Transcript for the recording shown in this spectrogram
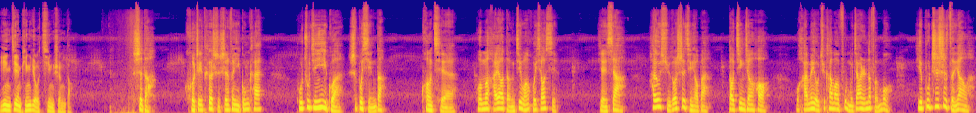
尹建平又轻声道：“是的，我这特使身份一公开，不住进驿馆是不行的。况且我们还要等晋王回消息，眼下还有许多事情要办。到晋江后，我还没有去看望父母家人的坟墓，也不知是怎样了。”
